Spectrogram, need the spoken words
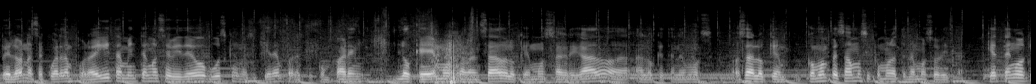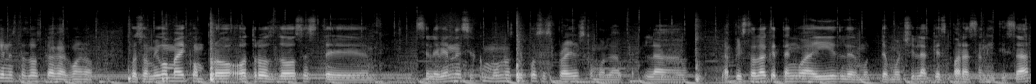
pelona. ¿Se acuerdan? Por ahí también tengo ese video, búsquenlo si quieren para que comparen lo que hemos avanzado, lo que hemos agregado a, lo que tenemos, o sea, lo que, cómo empezamos y cómo lo tenemos ahorita. ¿Qué tengo aquí en estas dos cajas? Bueno, pues su amigo Mike compró otros dos, este, se le vienen a decir como unos tipos sprayers, como la, la, la pistola que tengo ahí de, de, mochila que es para sanitizar,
